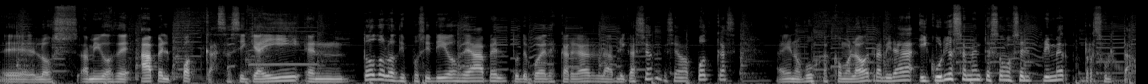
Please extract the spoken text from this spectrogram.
eh, los amigos de Apple Podcast. Así que ahí en todos los dispositivos de Apple tú te puedes descargar la aplicación que se llama Podcast. Ahí nos buscas como la otra mirada y curiosamente somos el primer resultado.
